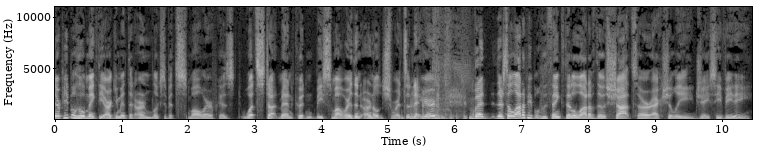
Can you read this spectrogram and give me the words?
there are people who will make the argument that Arnold looks a bit smaller because what stuntman couldn't be smaller than Arnold Schwarzenegger? but there's a lot of people who think that a lot of those shots are actually JCVD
